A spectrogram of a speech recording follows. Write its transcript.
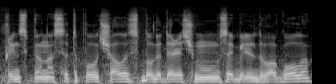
В принципе, у нас это получалось, благодаря чему мы забили два гола.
